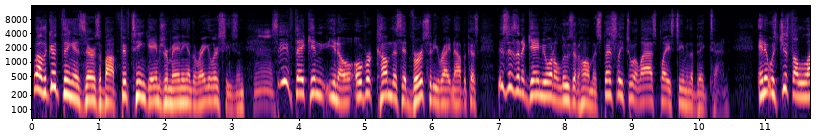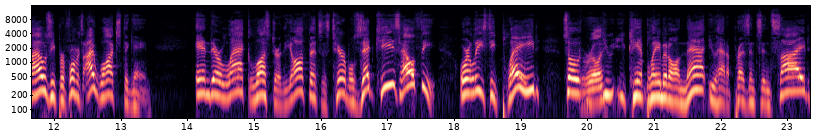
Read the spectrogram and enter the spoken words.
Well, the good thing is there's about 15 games remaining in the regular season. Mm. See if they can, you know, overcome this adversity right now because this isn't a game you want to lose at home, especially to a last place team in the Big Ten and it was just a lousy performance. I watched the game, and they're lackluster. The offense is terrible. Zed Key's healthy, or at least he played. So really? you, you can't blame it on that. You had a presence inside.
